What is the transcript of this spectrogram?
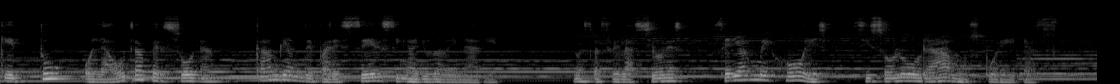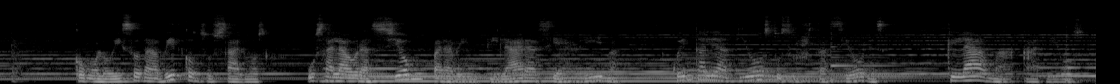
que tú o la otra persona cambian de parecer sin ayuda de nadie. Nuestras relaciones serían mejores si solo oramos por ellas. Como lo hizo David con sus salmos, usa la oración para ventilar hacia arriba. Cuéntale a Dios tus frustraciones. Clama a Dios.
